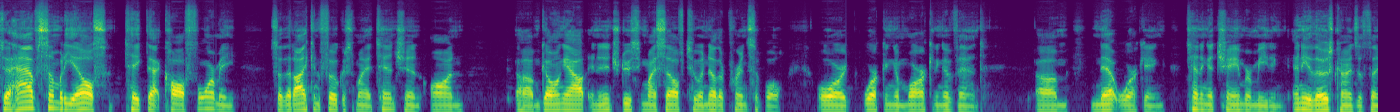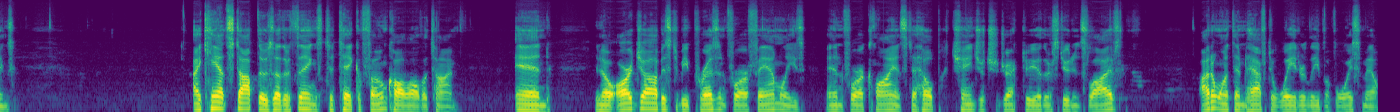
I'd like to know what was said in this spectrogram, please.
to have somebody else take that call for me so that I can focus my attention on um, going out and introducing myself to another principal or working a marketing event, um, networking, attending a chamber meeting, any of those kinds of things. I can't stop those other things to take a phone call all the time. And you know, our job is to be present for our families and for our clients to help change the trajectory of their students' lives. I don't want them to have to wait or leave a voicemail.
